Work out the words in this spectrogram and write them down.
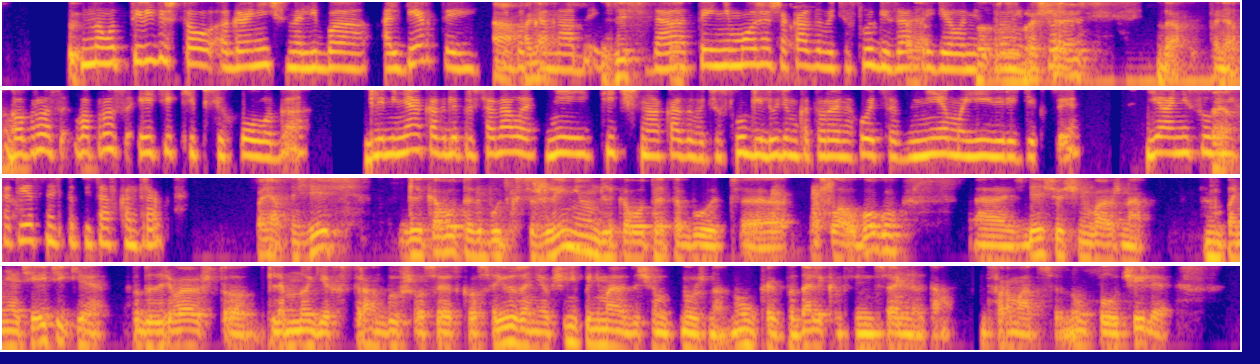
но вот ты видишь, что ограничено либо Альбертой, а, либо понятно. Канадой. Здесь, да, да, ты не можешь оказывать услуги за понятно. пределами страны. Вопрос, да, понятно. Вопрос, вопрос этики психолога. Для меня, как для профессионала, неэтично оказывать услуги людям, которые находятся вне моей юрисдикции. Я несу Понятно. за них ответственность, подписав контракт. Понятно. Здесь для кого-то это будет, к сожалению, для кого-то это будет, э, слава богу. Э, здесь очень важно понятие этики. Подозреваю, что для многих стран бывшего Советского Союза они вообще не понимают, зачем это нужно. Ну, как бы дали конфиденциальную там информацию, ну, получили,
